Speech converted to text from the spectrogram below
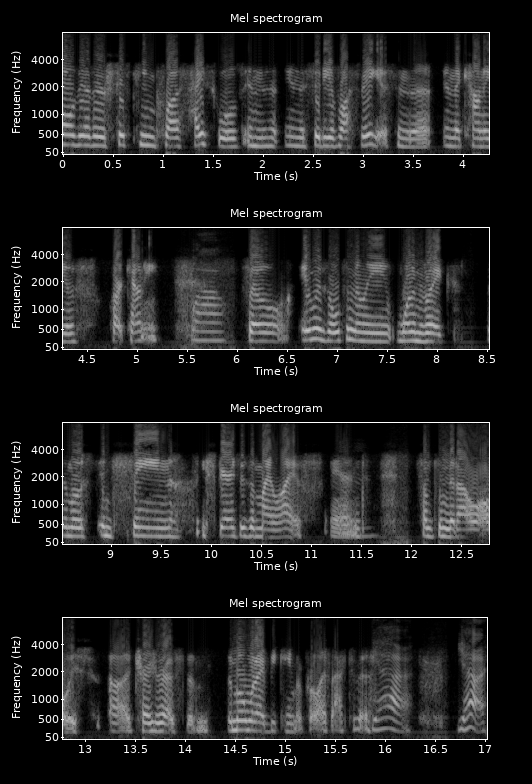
all the other 15 plus high schools in the, in the city of Las Vegas in the in the county of Clark County. Wow. So it was ultimately one of like the most insane experiences of my life and mm. something that I'll always uh, treasure as the, the moment I became a pro life activist. Yeah. Yeah.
